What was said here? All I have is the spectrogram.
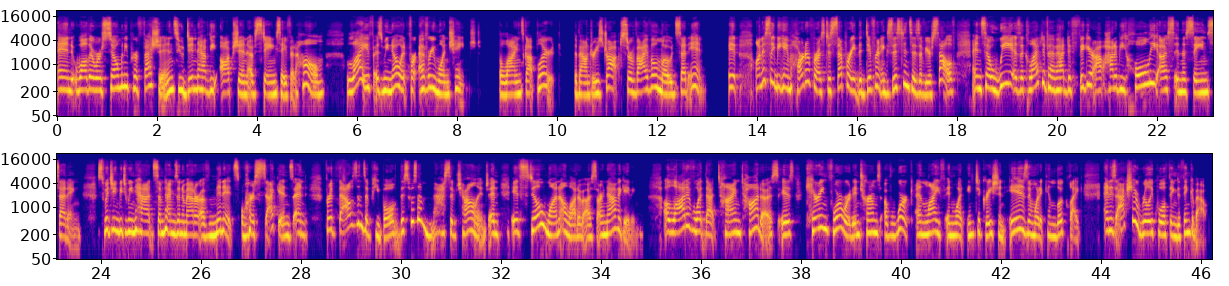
And while there were so many professions who didn't have the option of staying safe at home, life as we know it for everyone changed. The lines got blurred the boundaries dropped, survival mode set in. It honestly became harder for us to separate the different existences of yourself. And so we as a collective have had to figure out how to be wholly us in the same setting, switching between hats sometimes in a matter of minutes or seconds. And for thousands of people, this was a massive challenge. And it's still one a lot of us are navigating. A lot of what that time taught us is carrying forward in terms of work and life and what integration is and what it can look like. And is actually a really cool thing to think about.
